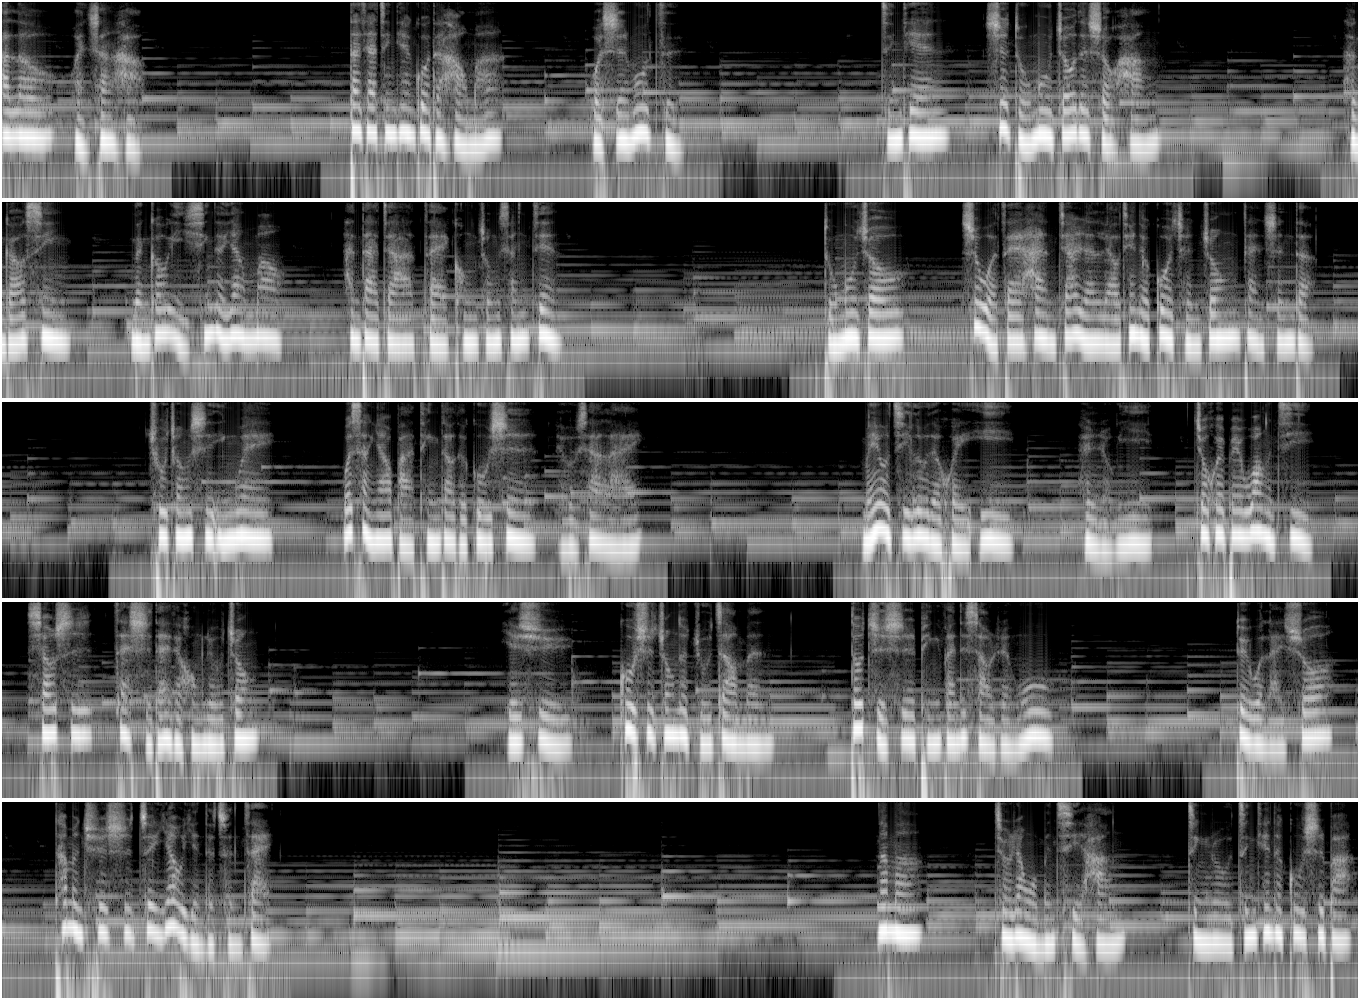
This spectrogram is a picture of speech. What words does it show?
Hello，晚上好。大家今天过得好吗？我是木子。今天是独木舟的首航，很高兴能够以新的样貌和大家在空中相见。独木舟是我在和家人聊天的过程中诞生的。初衷是因为我想要把听到的故事留下来。没有记录的回忆，很容易就会被忘记，消失在时代的洪流中。也许故事中的主角们都只是平凡的小人物，对我来说，他们却是最耀眼的存在。那么，就让我们起航，进入今天的故事吧。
